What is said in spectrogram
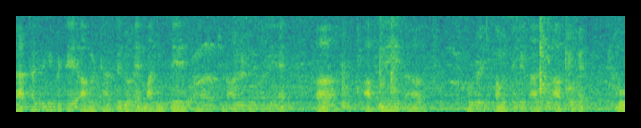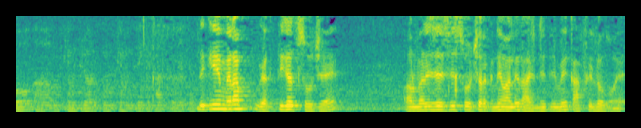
राज ठाकरे के बेटे अमित ठाकरे जो है माही से चुनाव लड़ने वाले हैं। आपने थोड़े समय पहले कहा कि आप जो है वो देखिए मेरा व्यक्तिगत सोच है और मेरी जैसी सोच रखने वाले राजनीति में काफ़ी लोग हैं।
